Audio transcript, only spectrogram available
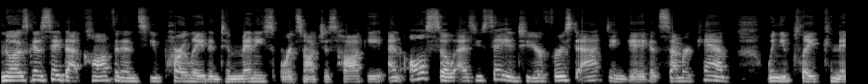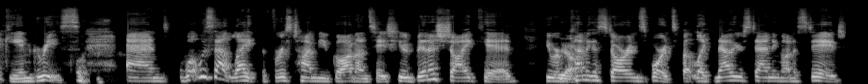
no, I was going to say that confidence you parlayed into many sports, not just hockey. And also, as you say, into your first acting gig at summer camp when you played Kenickie in Grease. Oh. And what was that like the first time you got on stage? You had been a shy kid, you were yeah. becoming a star in sports, but like now you're standing on a stage.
